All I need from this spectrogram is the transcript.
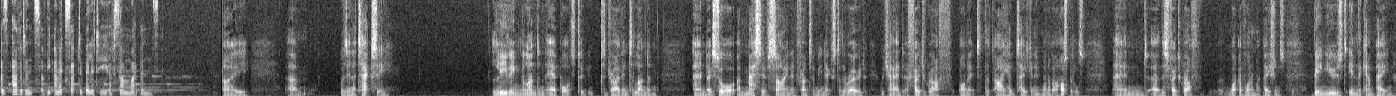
as evidence of the unacceptability of some weapons. I um, was in a taxi leaving London airport to, to drive into London and I saw a massive sign in front of me next to the road which had a photograph on it that I had taken in one of our hospitals and uh, this photograph of one of my patients being used in the campaign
